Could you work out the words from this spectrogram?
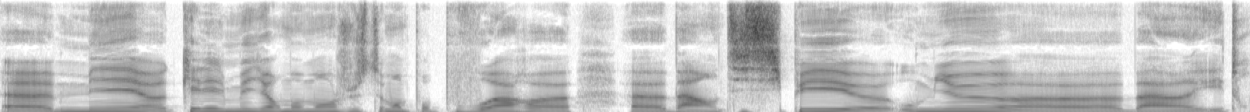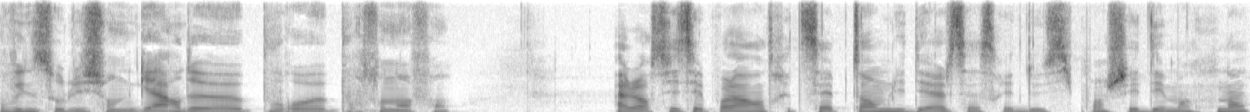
mais quel est le meilleur moment, justement, pour pouvoir bah, anticiper au mieux bah, et trouver une solution de garde pour, pour son enfant? Alors si c'est pour la rentrée de septembre, l'idéal ça serait de s'y pencher dès maintenant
